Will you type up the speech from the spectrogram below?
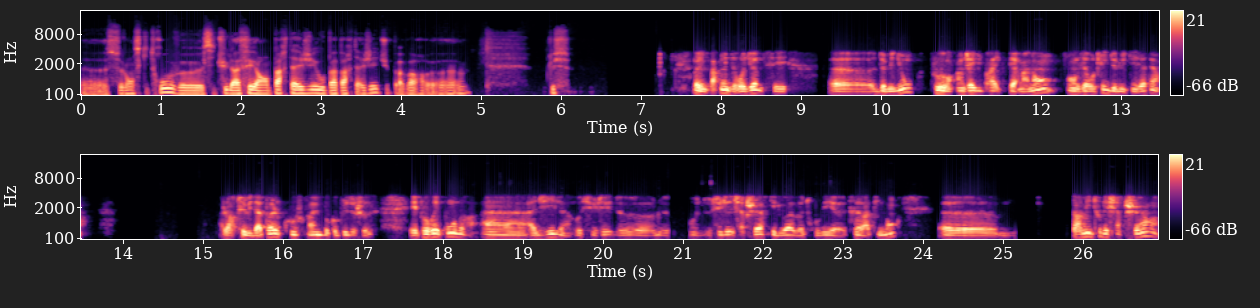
euh, selon ce qu'ils trouvent, euh, si tu l'as fait en partagé ou pas partagé, tu peux avoir euh, plus. Oui, par contre, Zerodium, c'est 2 millions pour un jailbreak permanent en zéro clic de l'utilisateur. Alors que celui d'Apple couvre quand même beaucoup plus de choses. Et pour répondre à, Gilles au sujet de, au sujet des chercheurs qui doivent trouver très rapidement, Parmi tous les chercheurs,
